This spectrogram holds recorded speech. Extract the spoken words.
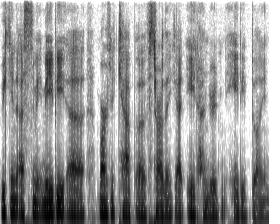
we can estimate maybe a market cap of Starlink at $880 billion.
